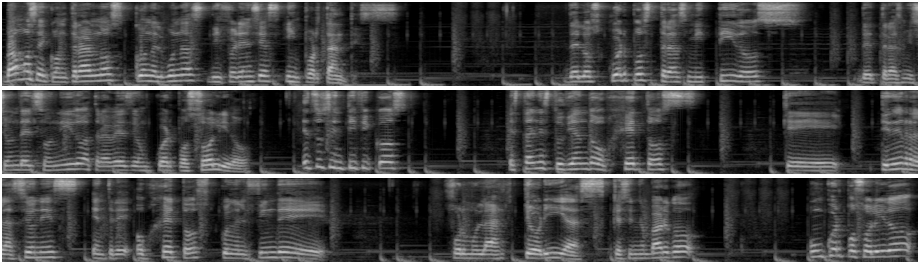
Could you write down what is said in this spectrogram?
vamos a encontrarnos con algunas diferencias importantes. De los cuerpos transmitidos de transmisión del sonido a través de un cuerpo sólido. Estos científicos están estudiando objetos que tienen relaciones entre objetos con el fin de formular teorías que sin embargo un cuerpo sólido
